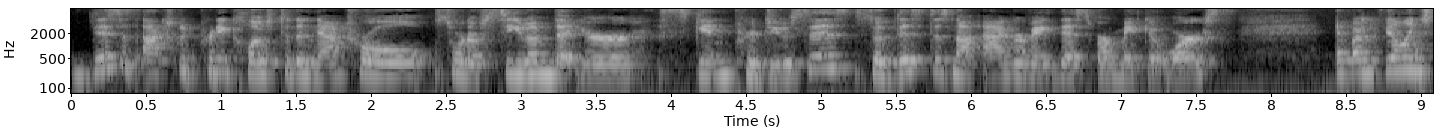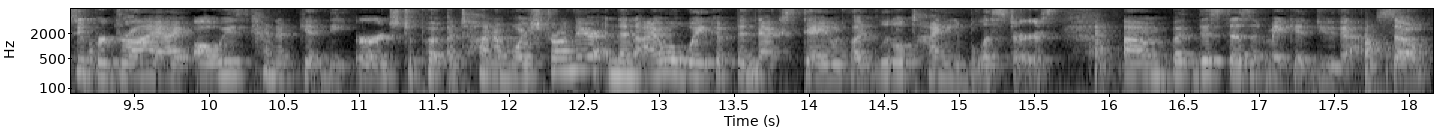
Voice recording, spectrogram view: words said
this is actually pretty close to the natural sort of sebum that your skin produces. So this does not aggravate this or make it worse. If I'm feeling super dry, I always kind of get the urge to put a ton of moisture on there and then I will wake up the next day with like little tiny blisters. Um, but this doesn't make it do that. So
